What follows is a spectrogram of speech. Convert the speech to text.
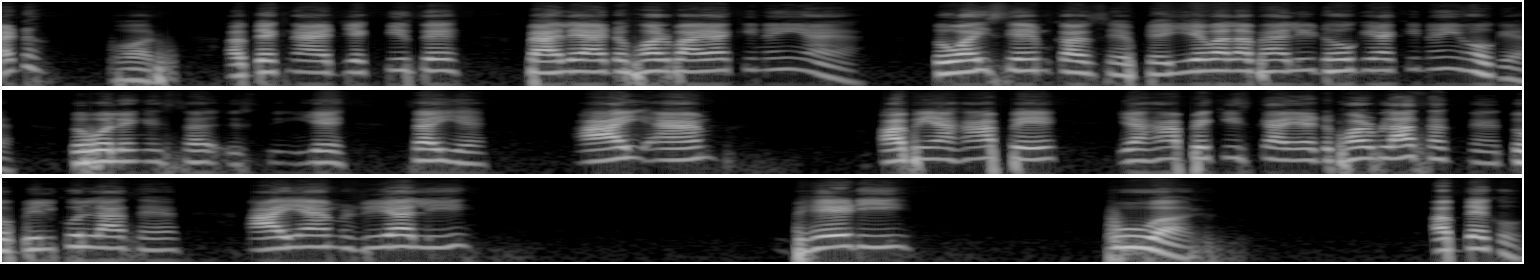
एड भर्व अब देखना एडजेक्टिव से पहले एड भर्व आया कि नहीं आया? तो वही सेम कंसेप्ट है। ये वाला वैलिड हो गया कि नहीं हो गया? तो बोलेंगे ये सही है। आई एम अब यहाँ पे यहाँ पे किसका एडवर्ब ला सकते हैं? तो बिल्कुल लाते हैं। I am really very poor अब देखो,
